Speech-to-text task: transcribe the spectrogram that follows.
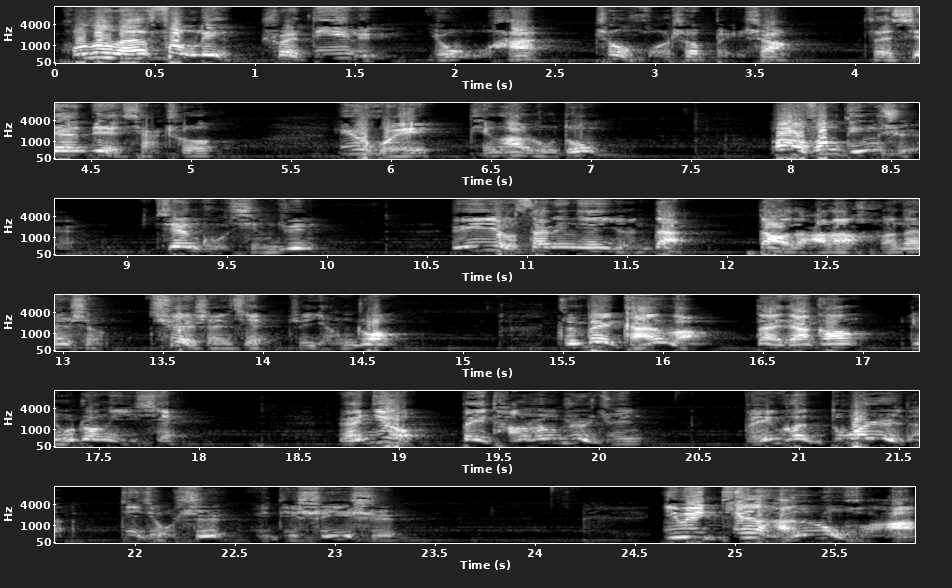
胡宗南奉令率第一旅由武汉乘火车北上，在西安店下车，迂回平汉路东。暴风顶雪，艰苦行军，于一九三零年元旦到达了河南省确山县之杨庄，准备赶往戴家岗刘庄一线，援救被唐生智军围困多日的第九师与第十一师。因为天寒路滑，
